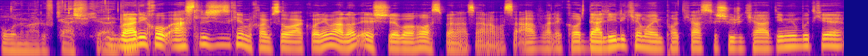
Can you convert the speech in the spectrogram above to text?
به قول معروف کشف کردیم. ولی خب اصل چیزی که می‌خوایم صحبت کنیم الان اشتباه هاست به نظرم. واسه اول کار دلیلی که ما این پادکست رو شروع کردیم این بود که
